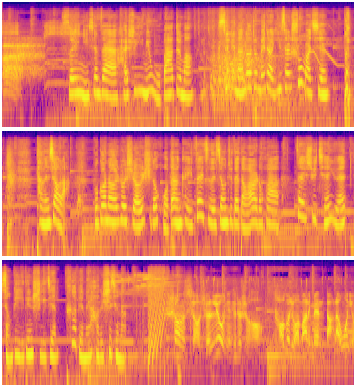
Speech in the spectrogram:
哎，所以你现在还是一米五八对吗？心里难道就没点一三数吗，亲？开玩笑啦。不过呢，若是儿时的伙伴可以再次的相聚在岛二的话，再续前缘，想必一定是一件特别美好的事情呢。上小学六年级的时候，逃课去网吧里面打蓝蜗牛。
